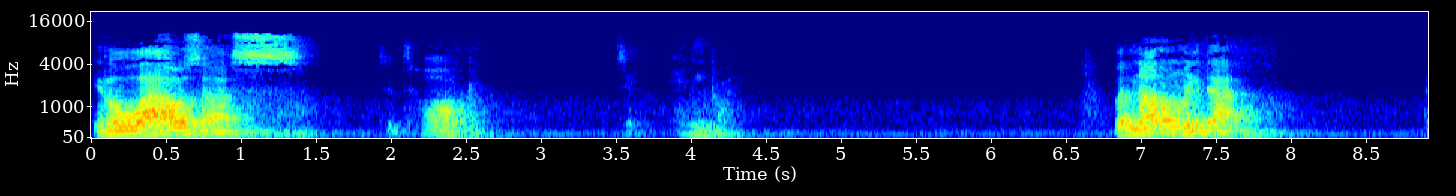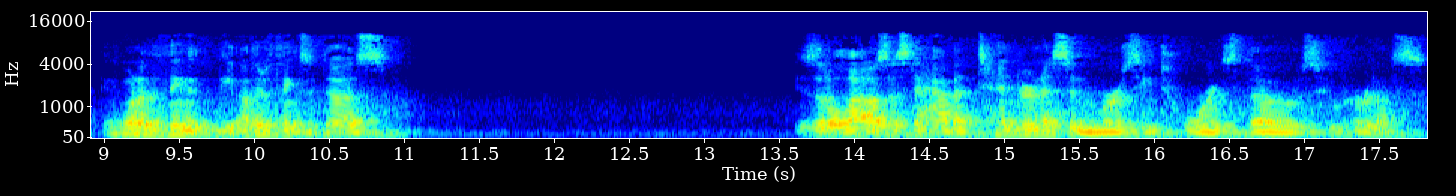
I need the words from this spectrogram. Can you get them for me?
It allows us to talk to anybody. But not only that, think one of the things the other things it does is it allows us to have a tenderness and mercy towards those who hurt us.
